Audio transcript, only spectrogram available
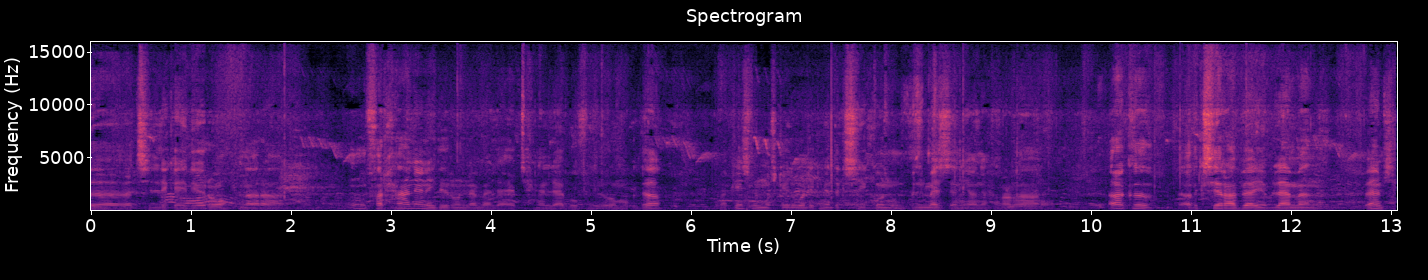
هادشي اللي كيديروا. حنا راه فرحانين يديروا لنا ملاعب حنا نلعبوا فيهم وكذا ما كاينش المشكل ولكن هذاك الشيء يكون بالمجان. يعني حنا راك هذاك الشيء راه باين بلا ما فهمتي؟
